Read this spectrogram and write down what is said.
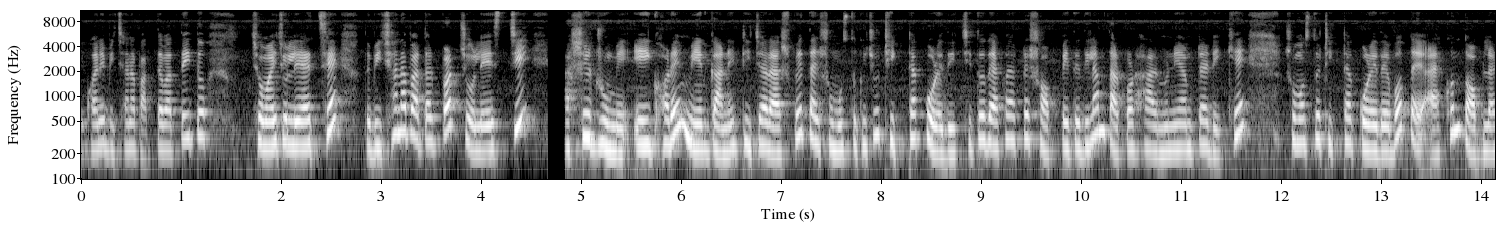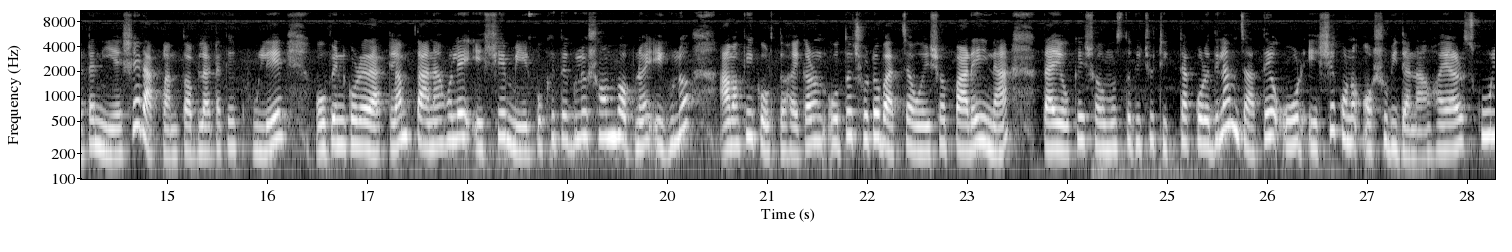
ওখানে বিছানা পাততে পাততেই তো সময় চলে যাচ্ছে। তো বিছানা পাতার পর চলে এসেছি। পাশের রুমে এই ঘরে মেয়ের গানের টিচার আসবে, তাই সমস্ত কিছু ঠিকঠাক করে দিচ্ছি। তো দেখো একটা শপ পেতে দিলাম, তারপর হারমোনিয়ামটা রেখে সমস্ত ঠিকঠাক করে দেব। তাই এখন তবলাটা নিয়ে এসে রাখলাম। তবলাটাকে খুলে ওপেন করে রাখলাম। তা না হলে এসে মেয়ের পক্ষে তো এগুলো সম্ভব নয়, এগুলো আমাকেই করতে হয়। কারণ ও তো ছোটো বাচ্চা, ও এসব পারেই না। তাই ওকে সমস্ত কিছু ঠিকঠাক করে দিলাম, যাতে ওর এসে কোনো অসুবিধা না হয়। আর স্কুল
